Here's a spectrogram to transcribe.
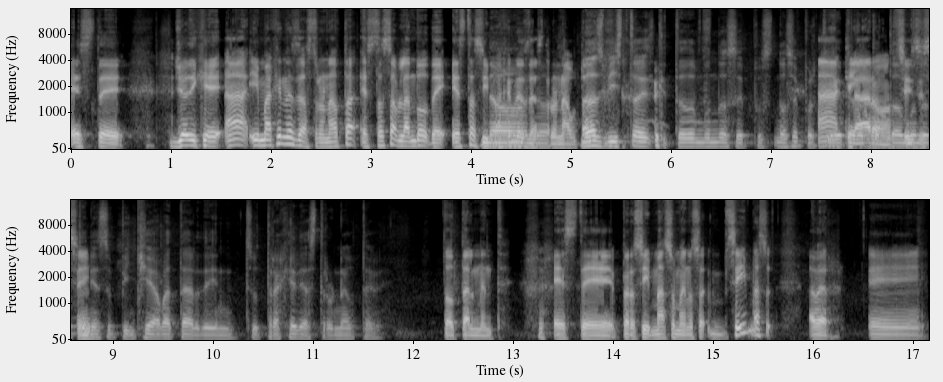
Este, yo dije, ah, imágenes de astronauta, estás hablando de estas imágenes de astronauta. No has visto es que todo el mundo se puso, no sé por qué. Ah, claro, todo el mundo sí, tenía su pinche avatar de en su traje de astronauta. Totalmente. Este, pero sí, más o menos, sí, más, a ver, eh,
